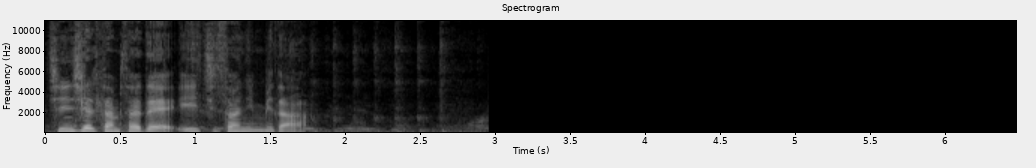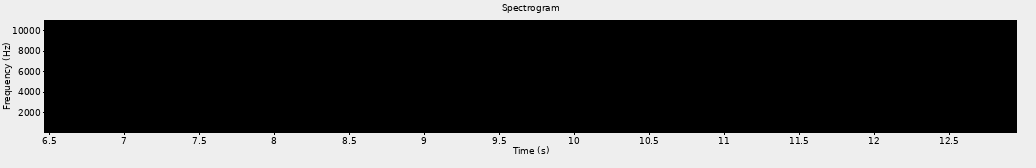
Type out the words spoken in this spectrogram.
진실탐사대 이지선입니다.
